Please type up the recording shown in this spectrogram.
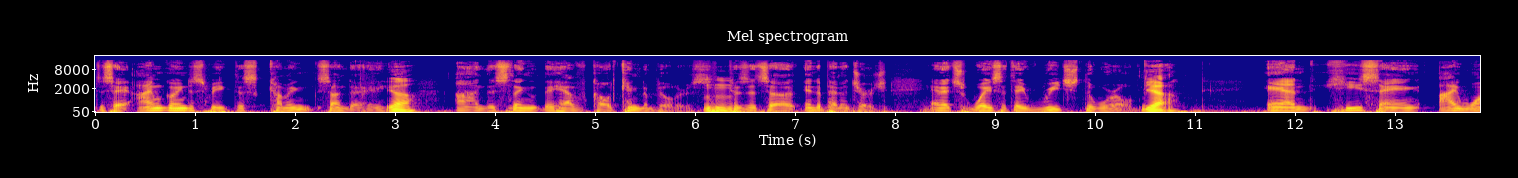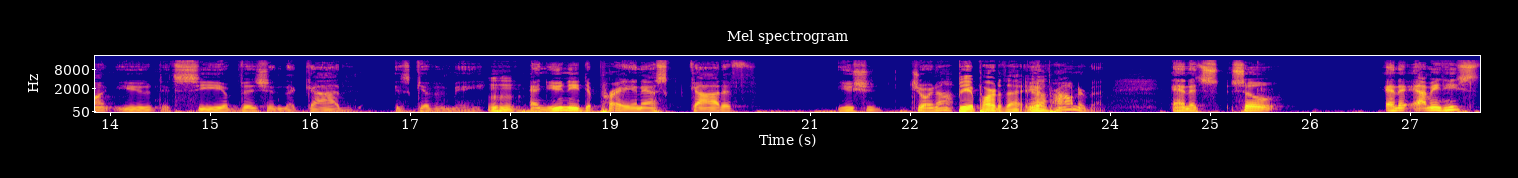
to say, I'm going to speak this coming Sunday Yeah. on this thing they have called Kingdom Builders Mm-hmm. because it's a independent church and it's ways that they reach the world. Yeah. And he's saying, I want you to see a vision that God is giving me. Mm-hmm. And you need to pray and ask God if you should join up Be a part of that. be a Yeah. proud of it. And it's so, and it, I mean, he's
